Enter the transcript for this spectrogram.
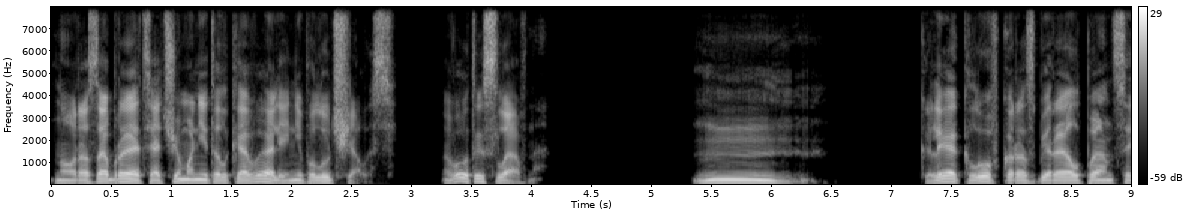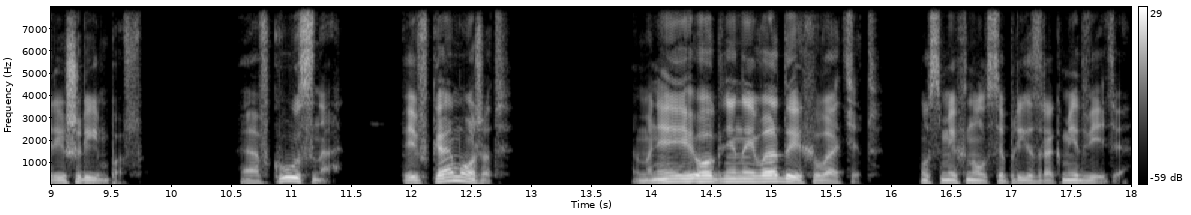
но разобрать, о чем они толковали, не получалось. Вот и славно. Ммм. Кляк ловко разбирал панцири шримпов. А вкусно. Пивка, может? Мне и огненной воды хватит усмехнулся призрак медведя.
